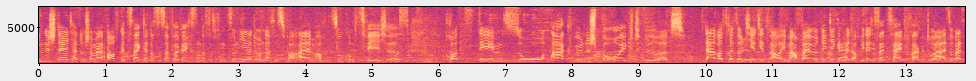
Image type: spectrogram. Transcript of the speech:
hingestellt hat und schon mal aufgezeigt hat, dass es erfolgreich ist und dass es funktioniert und dass es vor allem auch zukunftsfähig ist, trotzdem so argwöhnisch beäugt wird. Daraus resultiert jetzt auch immer auch bei Euridike halt auch wieder dieser Zeitfaktor. Also was,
